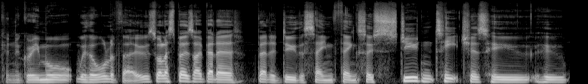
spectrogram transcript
Couldn't agree more with all of those. Well, I suppose I better better do the same thing. So, student teachers who who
